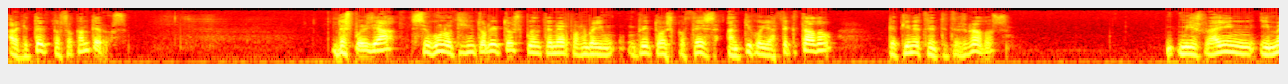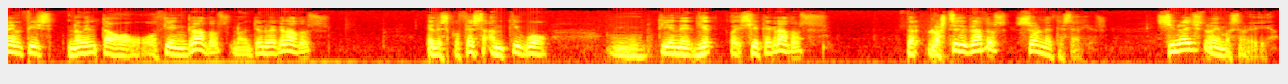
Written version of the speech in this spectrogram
arquitectos o canteros. Después ya, según los distintos ritos, pueden tener, por ejemplo, hay un rito escocés antiguo y aceptado que tiene 33 grados. Misraín y Memphis 90 o 100 grados, 99 grados. El escocés antiguo mm, tiene 7 grados. Pero los 3 grados son necesarios. Si no hay no hay masonería.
